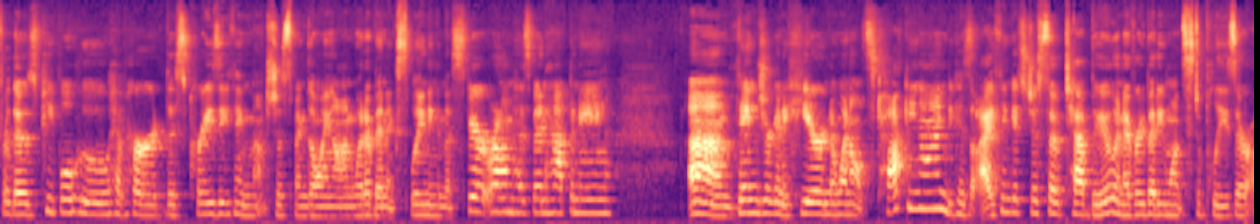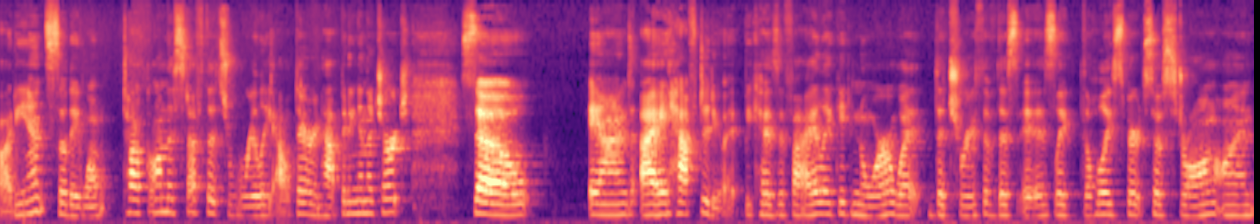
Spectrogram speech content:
for those people who have heard this crazy thing that's just been going on, what I've been explaining in the spirit realm has been happening. Um, things you're going to hear no one else talking on because I think it's just so taboo and everybody wants to please their audience, so they won't talk on the stuff that's really out there and happening in the church. So, and I have to do it because if I like ignore what the truth of this is, like the Holy Spirit's so strong on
